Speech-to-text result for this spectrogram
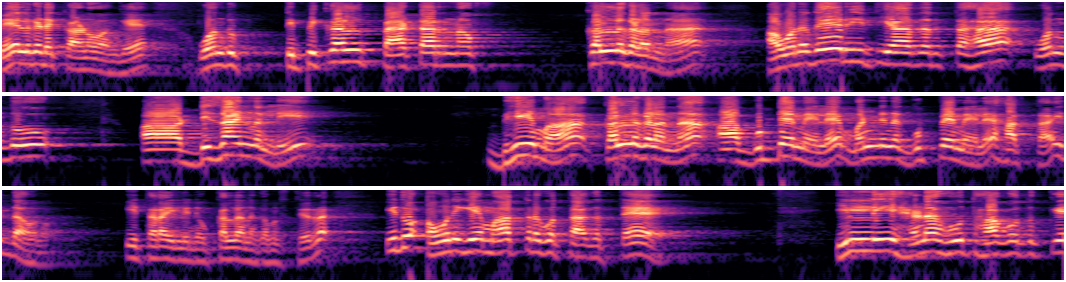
ಮೇಲ್ಗಡೆ ಕಾಣುವಂಗೆ ಒಂದು ಟಿಪಿಕಲ್ ಪ್ಯಾಟರ್ನ್ ಆಫ್ ಕಲ್ಲುಗಳನ್ನು ಅವನದೇ ರೀತಿಯಾದಂತಹ ಒಂದು ಡಿಸೈನ್ನಲ್ಲಿ ಭೀಮ ಕಲ್ಲುಗಳನ್ನು ಆ ಗುಡ್ಡೆ ಮೇಲೆ, ಮಣ್ಣಿನ ಗುಪ್ಪೆ ಮೇಲೆ ಹಾಕ್ತಾ ಇದ್ದ ಅವನು ಈ ಥರ ಇಲ್ಲಿ ನೀವು ಕಲ್ಲನ್ನು ಗಮನಿಸ್ತಿದ್ರೆ, ಇದು ಅವನಿಗೆ ಮಾತ್ರ ಗೊತ್ತಾಗುತ್ತೆ. ಇಲ್ಲಿ ಹೆಣ ಹೂತು ಹಾಕೋದಕ್ಕೆ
